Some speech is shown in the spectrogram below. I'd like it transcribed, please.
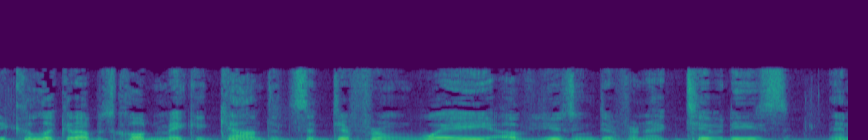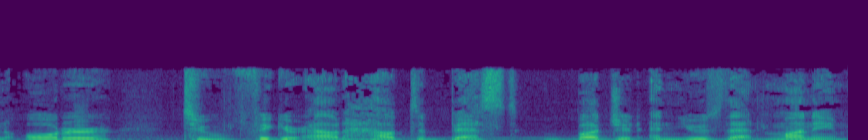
you can look it up. It's called Make It Count. It's a different way of using different activities in order to figure out how to best budget and use that money.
